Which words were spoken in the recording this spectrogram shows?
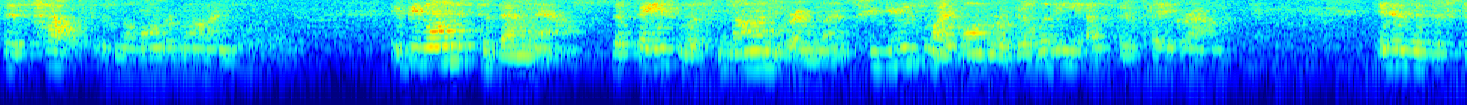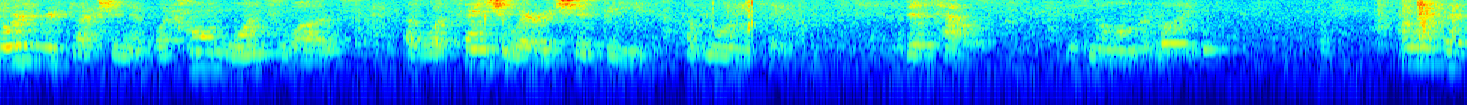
This house is no longer mine. It belongs to them now, the faceless non-gremlins who use my vulnerability as their playground. It is a distorted reflection of what home once was, of what sanctuary should be, of normalcy. This house is no longer mine. And that's it.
